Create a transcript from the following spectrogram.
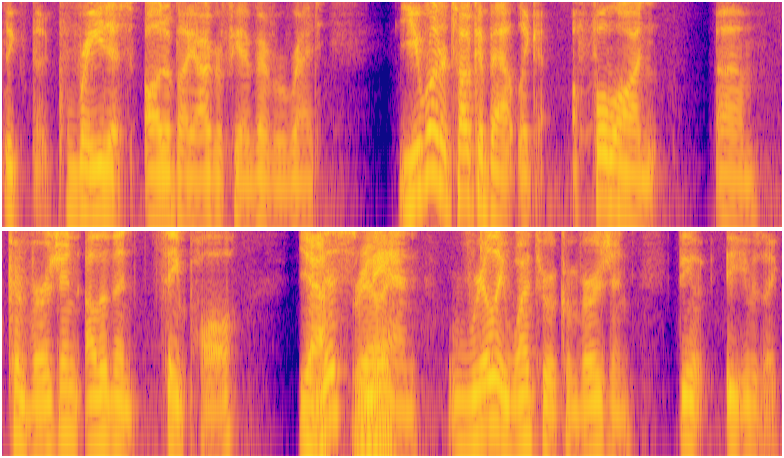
the, the greatest autobiography I've ever read. You want to talk about like a full on um, conversion other than Saint Paul? Yeah, this really. man really went through a conversion. Being, he was like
